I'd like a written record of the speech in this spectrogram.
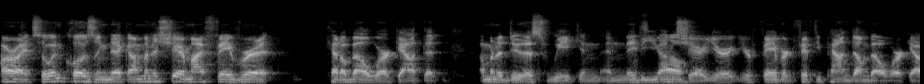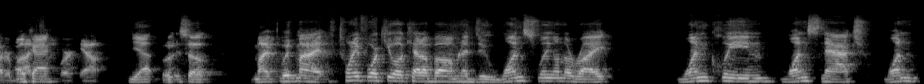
All right. So in closing nick i'm going to share my favorite kettlebell workout that i'm going to do this week and and maybe Let's you go. can share your your favorite 50 pound dumbbell workout or body okay. workout yep so my with my 24 kilo kettlebell, I'm gonna do one swing on the right, one clean, one snatch, one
